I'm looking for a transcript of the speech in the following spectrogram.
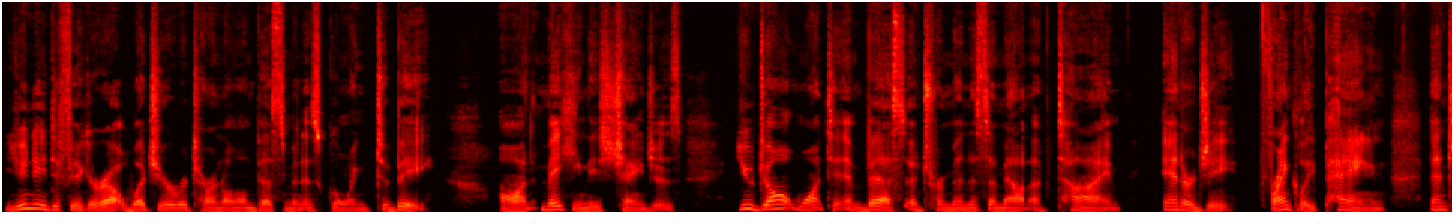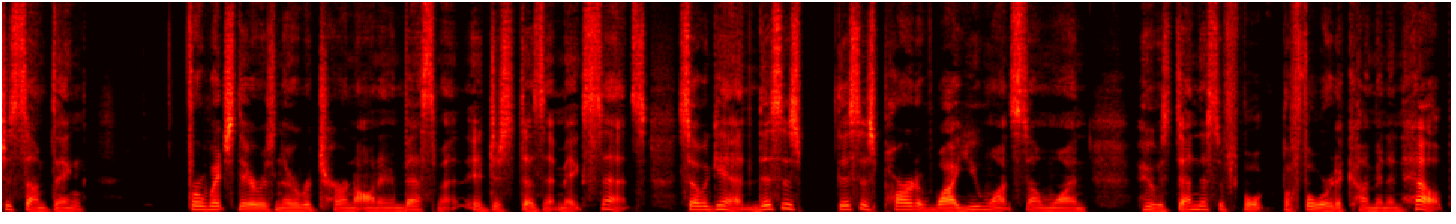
You need to figure out what your return on investment is going to be on making these changes. You don't want to invest a tremendous amount of time, energy, frankly, pain into something for which there is no return on an investment. It just doesn't make sense. So again, this is this is part of why you want someone who has done this before to come in and help.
